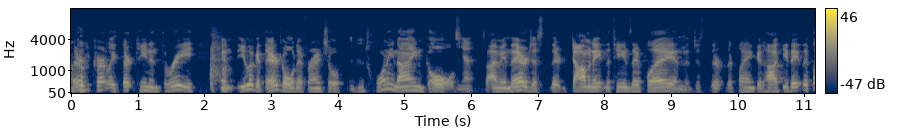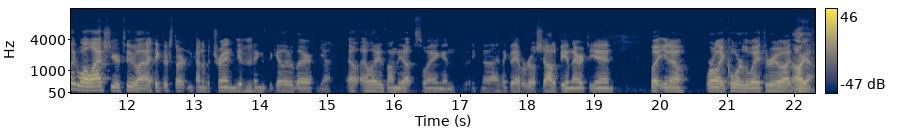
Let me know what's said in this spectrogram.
They're currently 13 and 3 and you look at their goal differential, mm-hmm. 29 goals. Yeah. So I mean they're just they're dominating the teams they play and mm-hmm. just they're they're playing good hockey. They they played well last year too. Right. I think they're starting kind of a trend getting mm-hmm. things together there. Yeah. LA is on the upswing and you know I think they have a real shot at being there at the end. But you know, we're only a quarter of the way through. I oh yeah,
